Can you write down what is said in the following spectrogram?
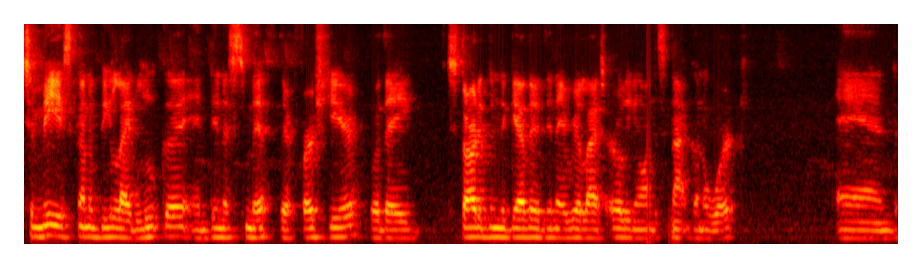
To me, it's going to be like Luka and Dennis Smith their first year, where they started them together, then they realized early on it's not going to work. And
